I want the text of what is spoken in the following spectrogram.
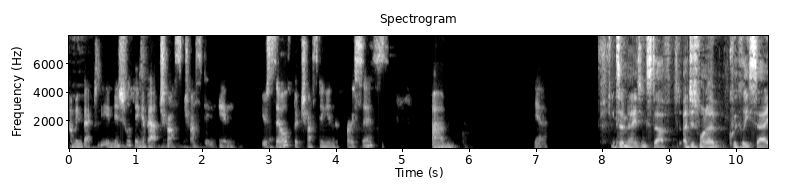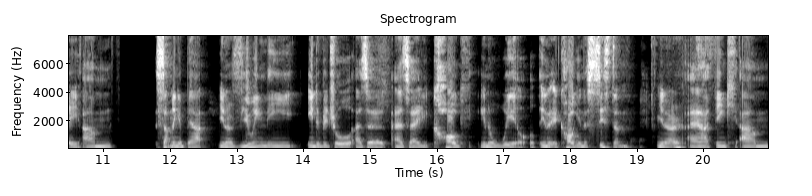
coming back to the initial thing about trust, trusting in yourself, but trusting in the process. Um, yeah. It's amazing stuff. I just want to quickly say um, something about you know viewing the individual as a as a cog in a wheel, in a cog in a system you know and i think um,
